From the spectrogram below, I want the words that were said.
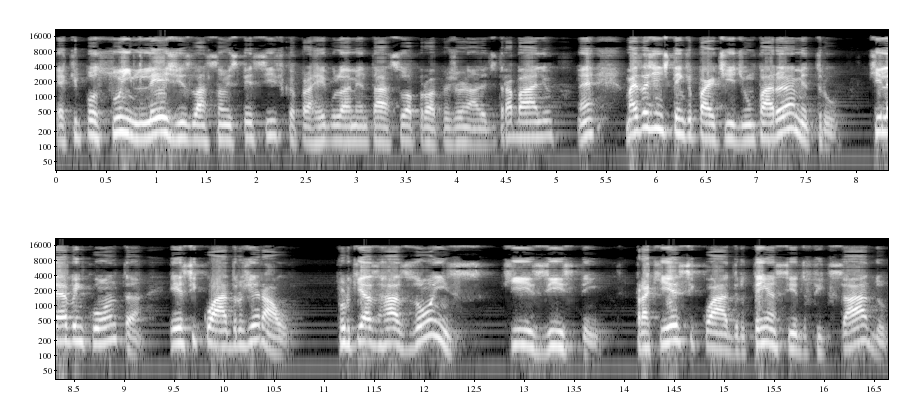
é, que possuem legislação específica para regulamentar a sua própria jornada de trabalho. Né? Mas a gente tem que partir de um parâmetro que leva em conta esse quadro geral. Porque as razões que existem para que esse quadro tenha sido fixado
